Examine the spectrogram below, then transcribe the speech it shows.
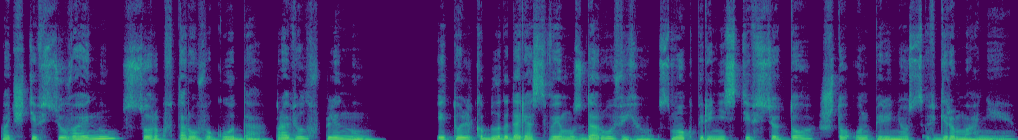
Почти всю войну с 42 -го года провел в плену, и только благодаря своему здоровью смог перенести все то, что он перенес в Германии.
